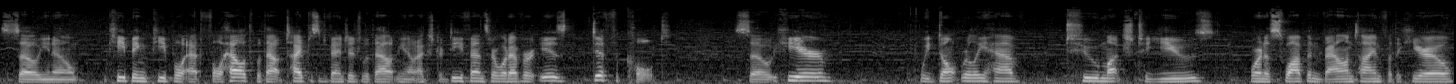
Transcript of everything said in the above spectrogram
So, you know, keeping people at full health without type disadvantage, without, you know, extra defense or whatever is difficult. So here, we don't really have too much to use. We're going to swap in Valentine for the hero,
